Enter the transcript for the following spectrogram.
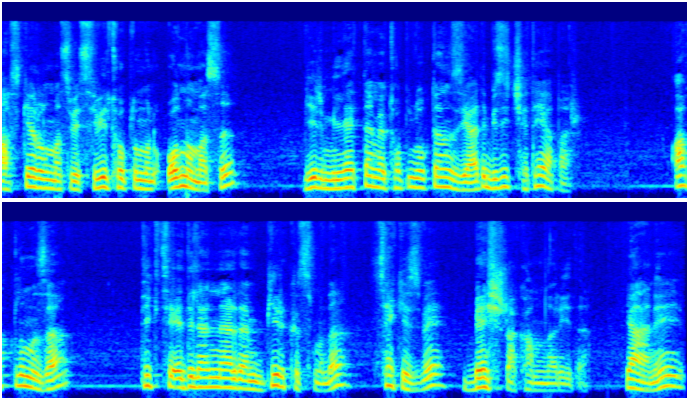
asker olması ve sivil toplumun olmaması bir milletten ve topluluktan ziyade bizi çete yapar. Aklımıza dikte edilenlerden bir kısmı da 8 ve 5 rakamlarıydı. Yani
